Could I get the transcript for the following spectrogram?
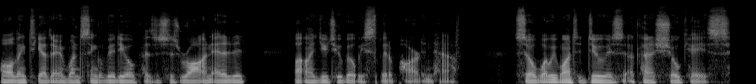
all linked together in one single video because it's just raw and edited. But on YouTube it'll be split apart in half. So what we want to do is uh, kind of showcase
